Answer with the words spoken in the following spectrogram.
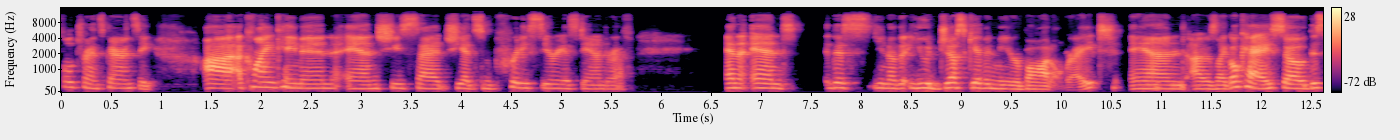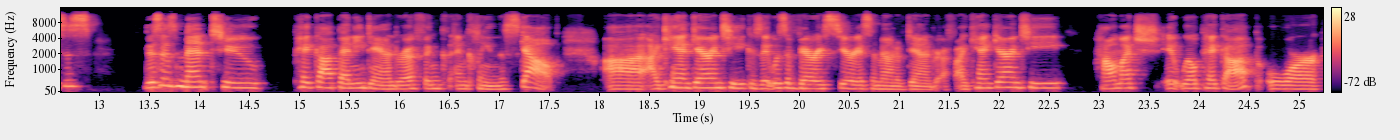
full transparency, uh, a client came in and she said she had some pretty serious dandruff, and and this, you know, that you had just given me your bottle, right? And I was like, okay, so this is this is meant to pick up any dandruff and, and clean the scalp. Uh, I can't guarantee because it was a very serious amount of dandruff. I can't guarantee how much it will pick up or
